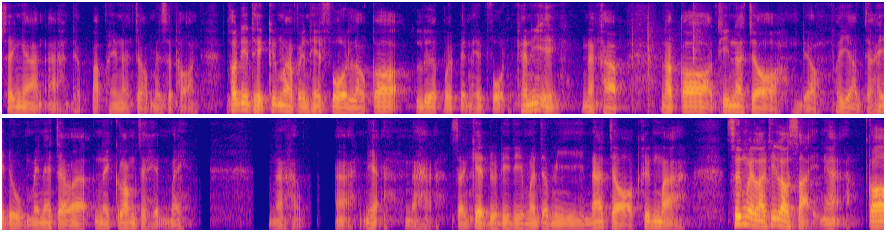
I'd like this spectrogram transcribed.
ใช้งานอะเดี๋ยวปรับให้หน้าจอไม่สะท้อนเขา detect ขึ้นมาเป็น headphone เราก็เลือกไปเป็น headphone แค่นี้เองนะครับ แล้วก็ที่หน้าจอเดี๋ยวพยายามจะให้ดูไม่แน่ใจว่าในกล้องจะเห็นไหมนะครับอะเนี่ยนะฮะสังเกตดูดีๆ มันจะมีหน้าจอขึ้นมา ซึ่งเวลาที่เราใส่เนี่ยก็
